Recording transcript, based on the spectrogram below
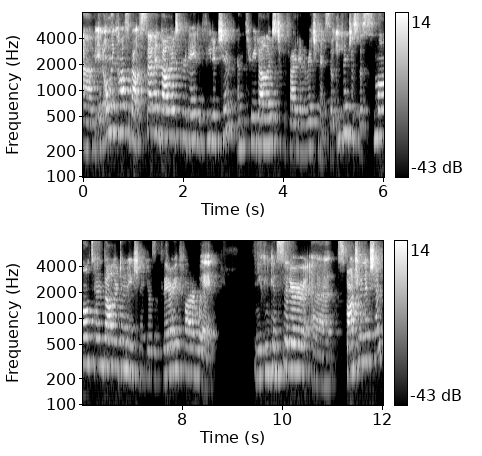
Um, it only costs about $7 per day to feed a chimp and $3 to provide enrichment. So even just a small $10 donation it goes very far away. You can consider uh, sponsoring a chimp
